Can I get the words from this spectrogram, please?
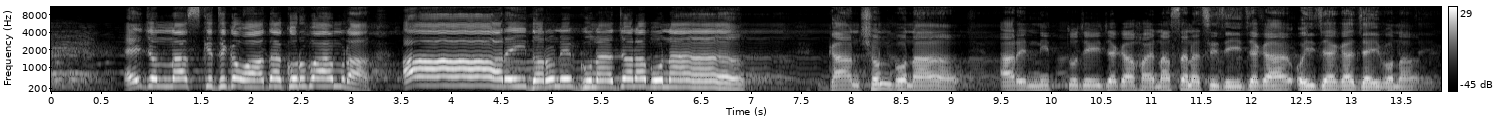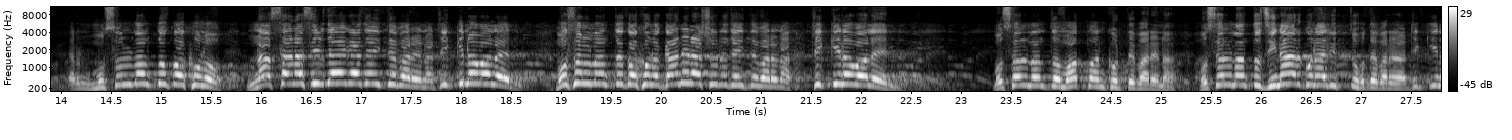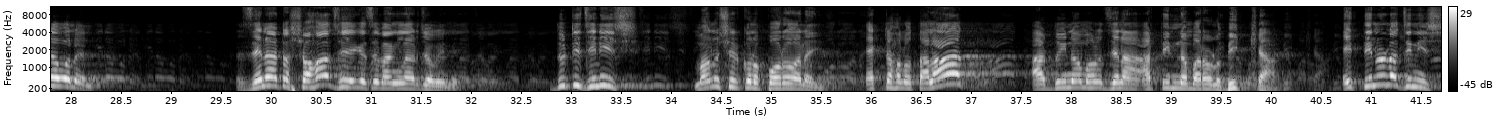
এই জন্য আজকে থেকে ওয়াদা করব আমরা, আর এই ধরনের গুণা জড়াবো না। গান শুনব না। আর নৃত্য যেই জায়গা হয়, নাচানাচি যেই জায়গা, ওই জায়গা যাইব না। কারণ মুসলমান তো কখনো নাচানাচির জায়গা যাইতে পারে না, ঠিক কিনা বলেন? মুসলমান তো কখনো গানের আসরে যাইতে পারে না, ঠিক কিনা বলেন? মুসলমান তো মদ পান করতে পারে না, মুসলমান তো জিনার গুণায় লিপ্ত হতে পারে না, ঠিক কিনা বলেন? জেনাটা সহজ হয়ে গেছে বাংলার জমিনে। দুটি জিনিস মানুষের কোনো পরোয়া নাই। একটা হলো তালাক আর দুই নম্বর হলো জেনা, আর তিন নম্বর হলো ভিক্ষা। এই তিনোটা জিনিস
